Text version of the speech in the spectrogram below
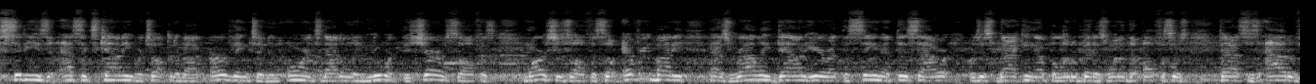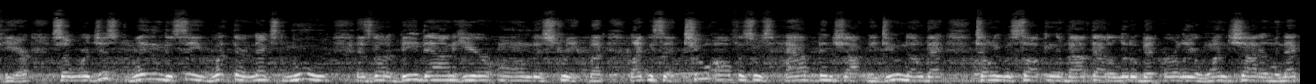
cities in Essex County. We're talking about Irvington and Orange, not only Newark, the sheriff's office, marshal's office. So everybody has rallied down here at the scene at this hour. We're just backing up a little bit as one of the officers passes out of here. So we're just waiting to see what their next move is going to be down here on the street. But like we said, two officers have been shot. We do know that. Tony was talking about that a little bit earlier. One shot in the neck,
